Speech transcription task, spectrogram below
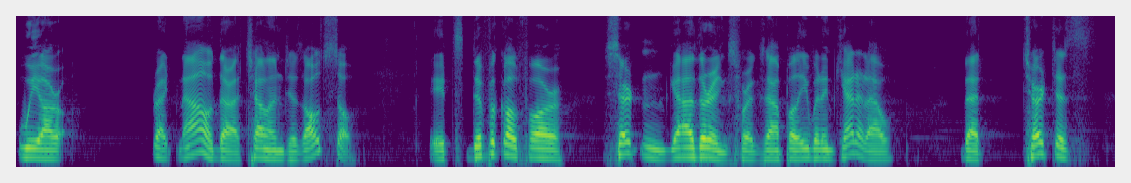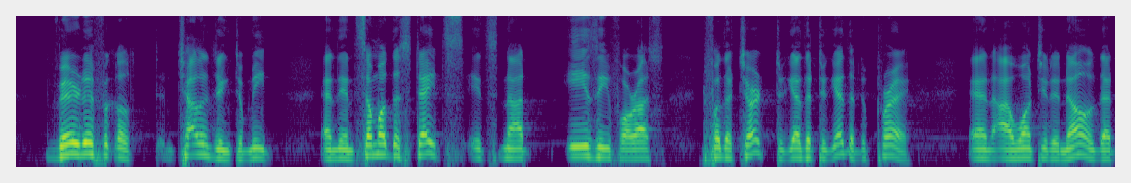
we are right now there are challenges also. It's difficult for certain gatherings, for example, even in Canada, that church is very difficult and challenging to meet. And in some of the states, it's not easy for us, for the church to gather together to pray. And I want you to know that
